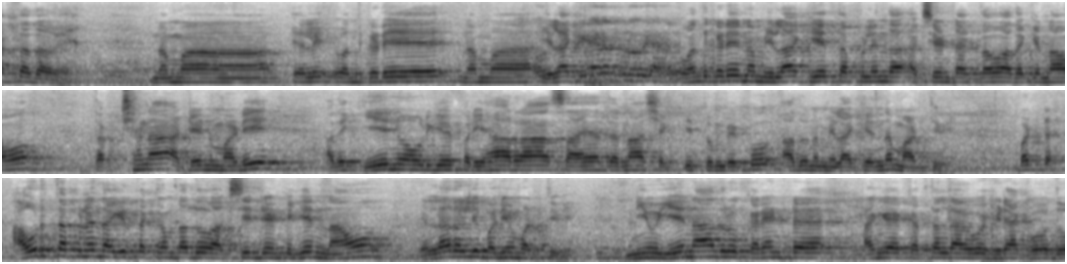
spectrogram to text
ಆಗ್ತಾ ಇದ್ದಾವೆ ನಮ್ಮ ಎಲ್ಲಿ ಒಂದು ಕಡೆ ನಮ್ಮ ಇಲಾಖೆ, ಒಂದು ಕಡೆ ನಮ್ಮ ಇಲಾಖೆ ತಪ್ಪಲಿಂದ ಆಕ್ಸಿಡೆಂಟ್ ಆಗ್ತಾವೆ, ಅದಕ್ಕೆ ನಾವು ತಕ್ಷಣ ಅಟೆಂಡ್ ಮಾಡಿ, ಅದಕ್ಕೆ ಏನು ಅವ್ರಿಗೆ ಪರಿಹಾರ, ಸಹಾಯಧನ, ಶಕ್ತಿ ತುಂಬಬೇಕು, ಅದು ನಮ್ಮ ಇಲಾಖೆಯಿಂದ ಮಾಡ್ತೀವಿ. ಬಟ್ ಅವ್ರ ತಪ್ಪಿನಿಂದ ಆಗಿರ್ತಕ್ಕಂಥದ್ದು ಆಕ್ಸಿಡೆಂಟ್ಗೆ ನಾವು ಎಲ್ಲರಲ್ಲಿ ಮನವಿ ಮಾಡ್ತೀವಿ. ನೀವು ಏನಾದರೂ ಕರೆಂಟ್ ಹಂಗೆ ಕತ್ತಲ್ದಾಗ ಹಿಡ್ಯಾಕೆ ಹೋದು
